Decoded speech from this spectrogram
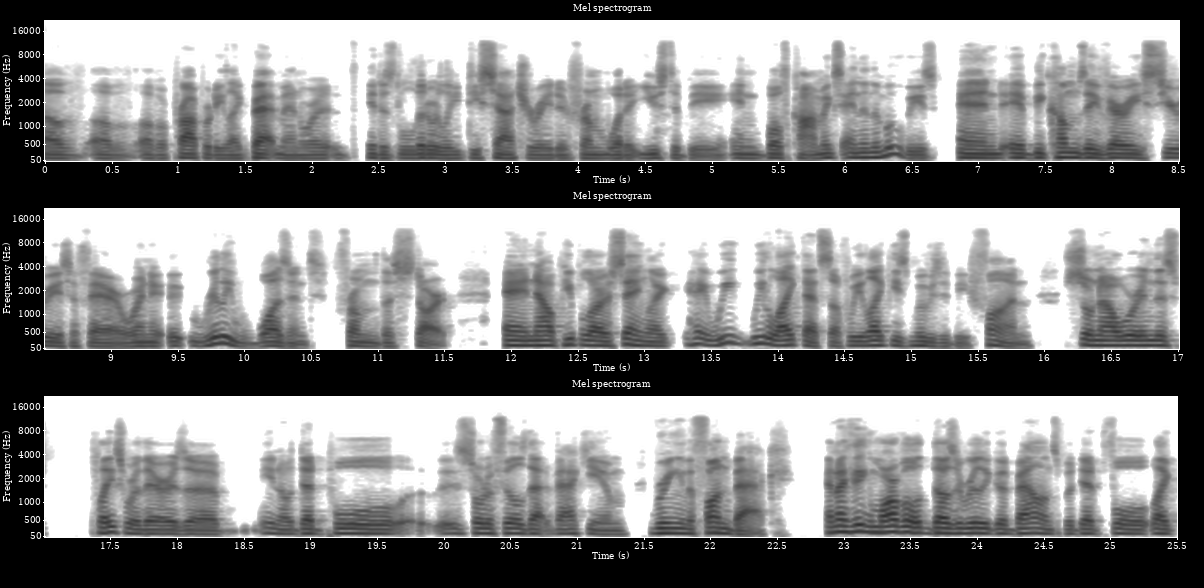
of of of a property like Batman, where it- it is literally desaturated from what it used to be in both comics and in the movies, and it becomes a very serious affair when it, it really wasn't from the start. And now people are saying like, "Hey, we we like that stuff. We like these movies to be fun." So now we're in this place where there is a you know Deadpool uh, sort of fills that vacuum, bringing the fun back. And I think Marvel does a really good balance, but Deadpool, like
